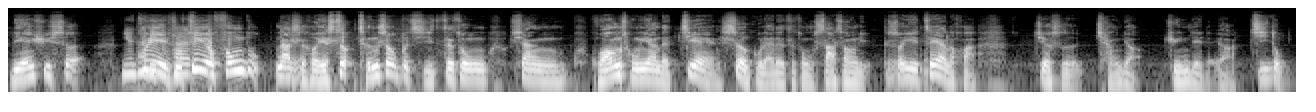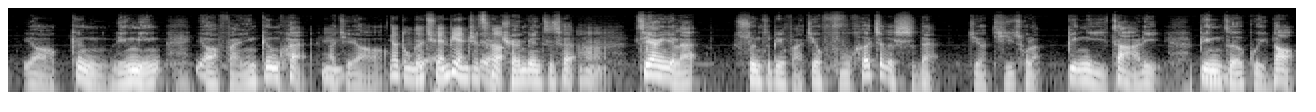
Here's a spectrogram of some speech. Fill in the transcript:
连续射。因为贵族最有风度，那时候也受承受不起这种像蝗虫一样的箭射过来的这种杀伤力，所以这样的话，就是强调军队的要机动，要更灵敏，要反应更快，而且要嗯要懂得全变之策要全变之策。啊，这样一来，《孙子兵法》就符合这个时代，就提出了兵以诈立、兵者诡道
